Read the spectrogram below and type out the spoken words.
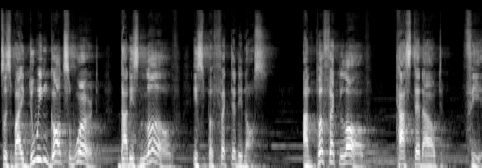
So it's by doing God's word that his love is perfected in us. And perfect love casted out fear.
